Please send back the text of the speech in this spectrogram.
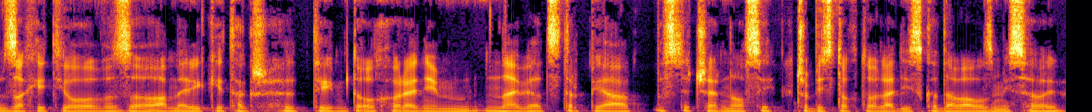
zachytil z Ameriky, takže týmto ochorením najviac trpia proste černosy, čo by z tohto hľadiska dávalo zmysel,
